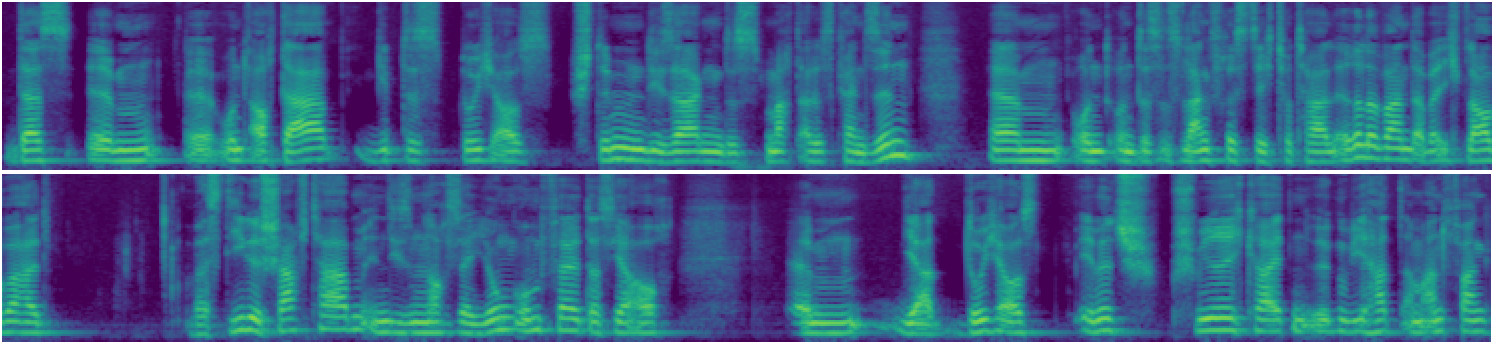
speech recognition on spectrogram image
dass, ähm, äh, und auch da gibt es durchaus Stimmen, die sagen, das macht alles keinen Sinn ähm, und, und das ist langfristig total irrelevant, aber ich glaube halt, was die geschafft haben in diesem noch sehr jungen Umfeld, das ja auch ähm, ja durchaus Image-Schwierigkeiten irgendwie hat am Anfang,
